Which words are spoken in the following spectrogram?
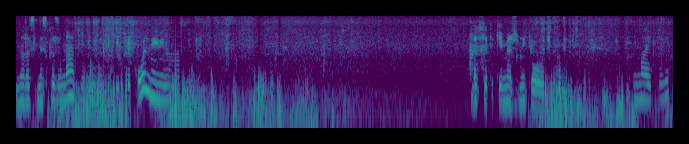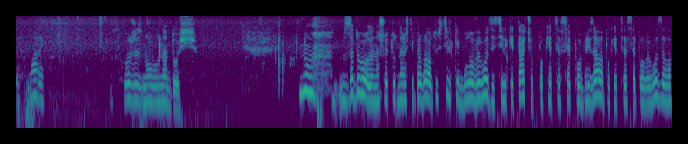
Зараз не скажу назву, дуже такий прикольний він у нас. Бачите, такий між мітьолочками. Піднімається вітер, хмари. Схоже знову на дощ. Ну, задоволена, що я тут нарешті прибрала. Тут стільки було вивозити, стільки тачок, поки я це все пообрізала, поки я це все повивозила.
